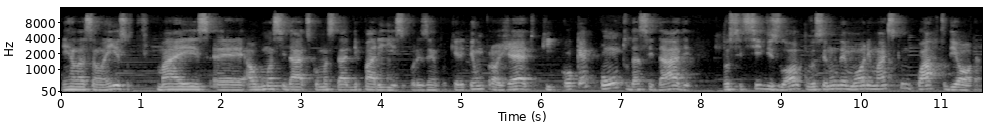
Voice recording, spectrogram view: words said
em relação a isso, mas é, algumas cidades, como a cidade de Paris, por exemplo, que ele tem um projeto que qualquer ponto da cidade você se desloque, você não demore mais que um quarto de hora.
